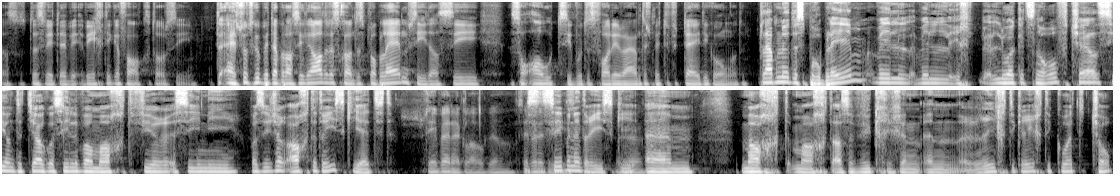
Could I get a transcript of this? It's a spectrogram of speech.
Also das wird ein wichtiger Faktor sein. Hast du das bei den Brasilianern, es könnte ein Problem sein, dass sie so alt sind, wo du das vorher erwähnt hast mit der Verteidigung, oder? Ich glaube nicht das Problem, weil, weil ich schaue jetzt noch auf Chelsea und der Thiago Silva macht für seine, was ist er, 38 jetzt? 7, glaube ich, ja. 37. 37 ja. ähm, macht, macht also wirklich einen, einen richtig, richtig guten Job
